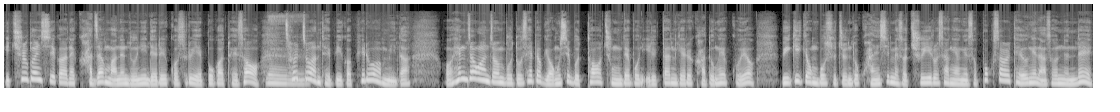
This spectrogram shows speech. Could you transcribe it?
이 출근 시간에 가장 많은 눈이 내릴 것으로 예보가 돼서 네. 철저한 대비가 필요합니다. 어, 행정안전부도 새벽 0시부터 중대본 1단계를 가동했고요. 위기경보 수준도 관심에서 주의로 상향해서 폭설 대응에 나섰는데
